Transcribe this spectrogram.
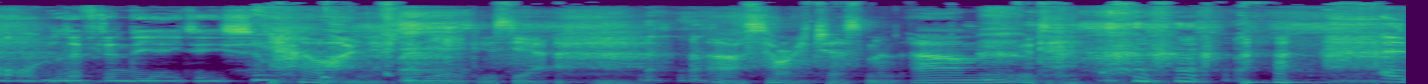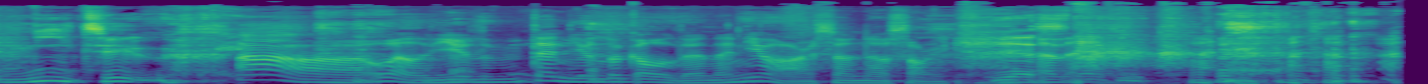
Or lived in the 80s. or lived in the 80s, yeah. Uh, sorry, Jasmine. Um, and me too. Ah, well, you then you look older than you are, so no, sorry. Yes, um, thank you.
